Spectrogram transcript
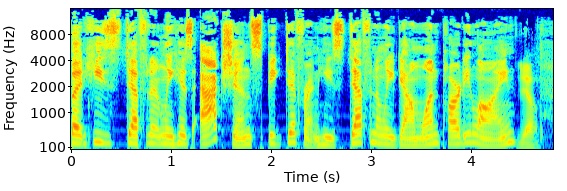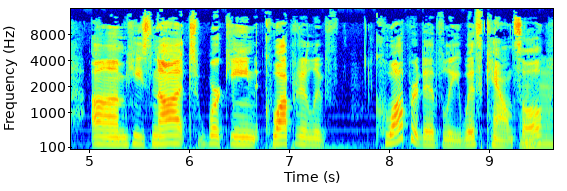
but he's definitely his actions speak different. He's definitely down one party line. yeah. Um, he's not working cooperatively cooperatively with council. Mm-hmm.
